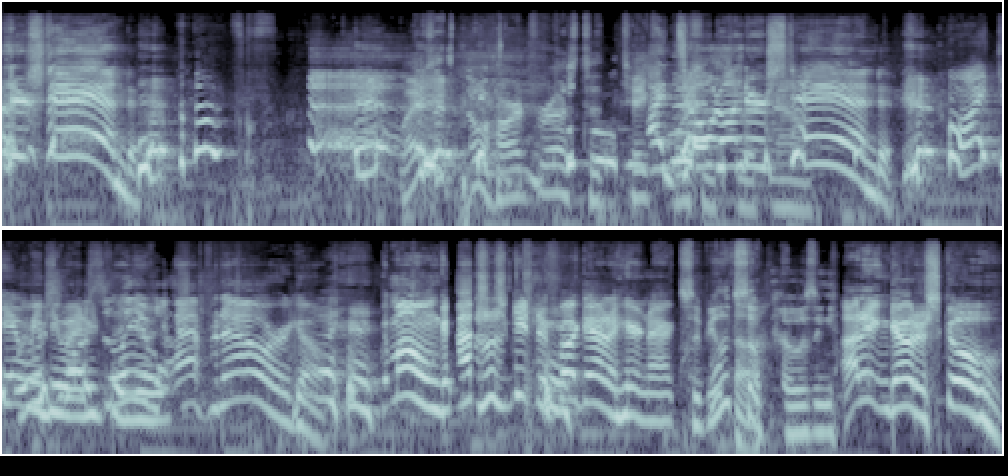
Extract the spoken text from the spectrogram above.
understand. Why is it so hard for us to take? I don't understand. Why can't we, do anything? else? half an hour ago. Come on, guys, let's get the fuck out of here now. town? Soup, you look so cozy. I didn't go to school.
